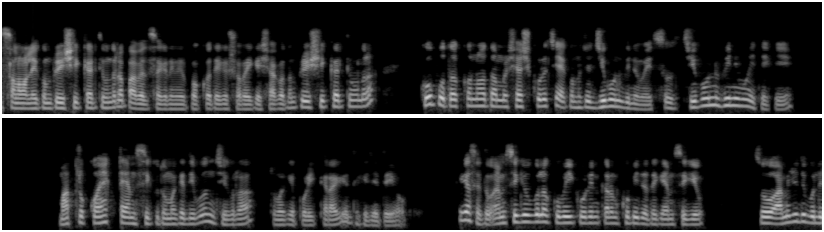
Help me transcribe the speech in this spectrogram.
আসসালামু আলাইকুম, প্রিয় শিক্ষার্থী বন্ধুরা। পাবেলস একাডেমির পক্ষ থেকে সবাইকে স্বাগতম। প্রিয় শিক্ষার্থী বন্ধুরা কোপতক্ষণতা আমরা শেষ করেছি। এখন হচ্ছে জীবন বিনিময়। সো জীবন বিনিময় থেকে মাত্র কয়েকটা এমসিকিউ তোমাকে দিব, যেগুলো তোমাকে পরীক্ষার আগে দেখে যেতেই হবে। ঠিক আছে? তো এমসিকিউ গুলো খুবই কঠিন, কারণ কবিতা থেকে এমসিকিউ সো আমি যদি বলি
